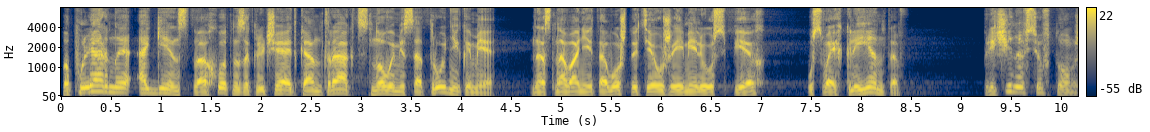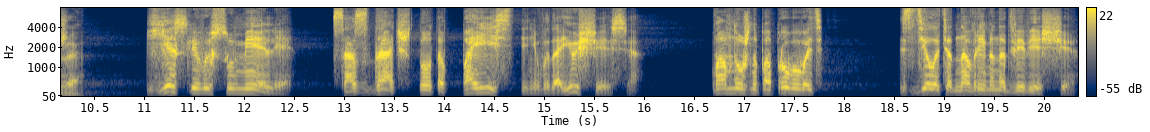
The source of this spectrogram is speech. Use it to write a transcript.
Популярное агентство охотно заключает контракт с новыми сотрудниками на основании того, что те уже имели успех у своих клиентов. Причина все в том же. Если вы сумели создать что-то поистине выдающееся, вам нужно попробовать сделать одновременно две вещи.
